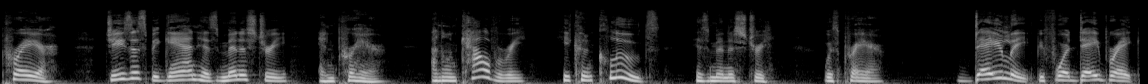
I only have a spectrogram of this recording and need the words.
Prayer. Jesus began his ministry in prayer, and on Calvary, he concludes his ministry with prayer. Daily before daybreak,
